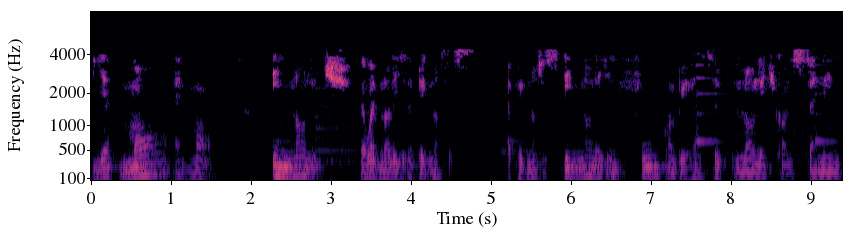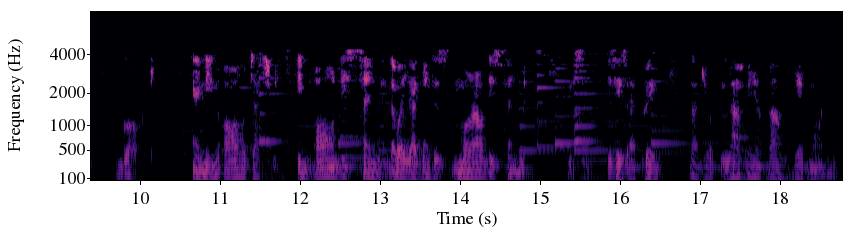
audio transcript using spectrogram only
yet more and more. In knowledge, the word knowledge is a epignosis. Epignosis, in knowledge, in full comprehensive knowledge concerning God. And in all judgment, in all discernment. The word judgment is moral discernment. You see, he says, I pray that your love may abound yet more and more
